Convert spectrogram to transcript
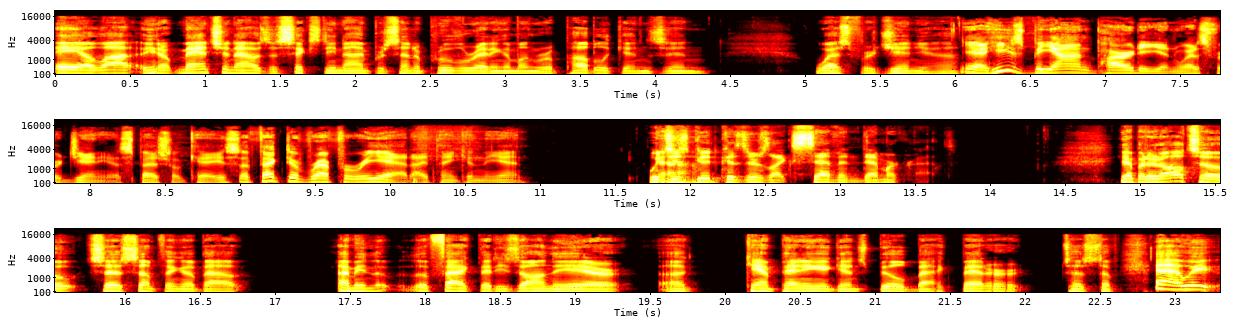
a a lot. You know, Manchin now has a sixty nine percent approval rating among Republicans in West Virginia. Yeah, he's beyond party in West Virginia. Special case. Effective referee ad, I think, in the end. Which is good because there's like seven Democrats. Yeah, but it also says something about, I mean, the, the fact that he's on the air uh, campaigning against Build Back Better says stuff. Yeah, we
